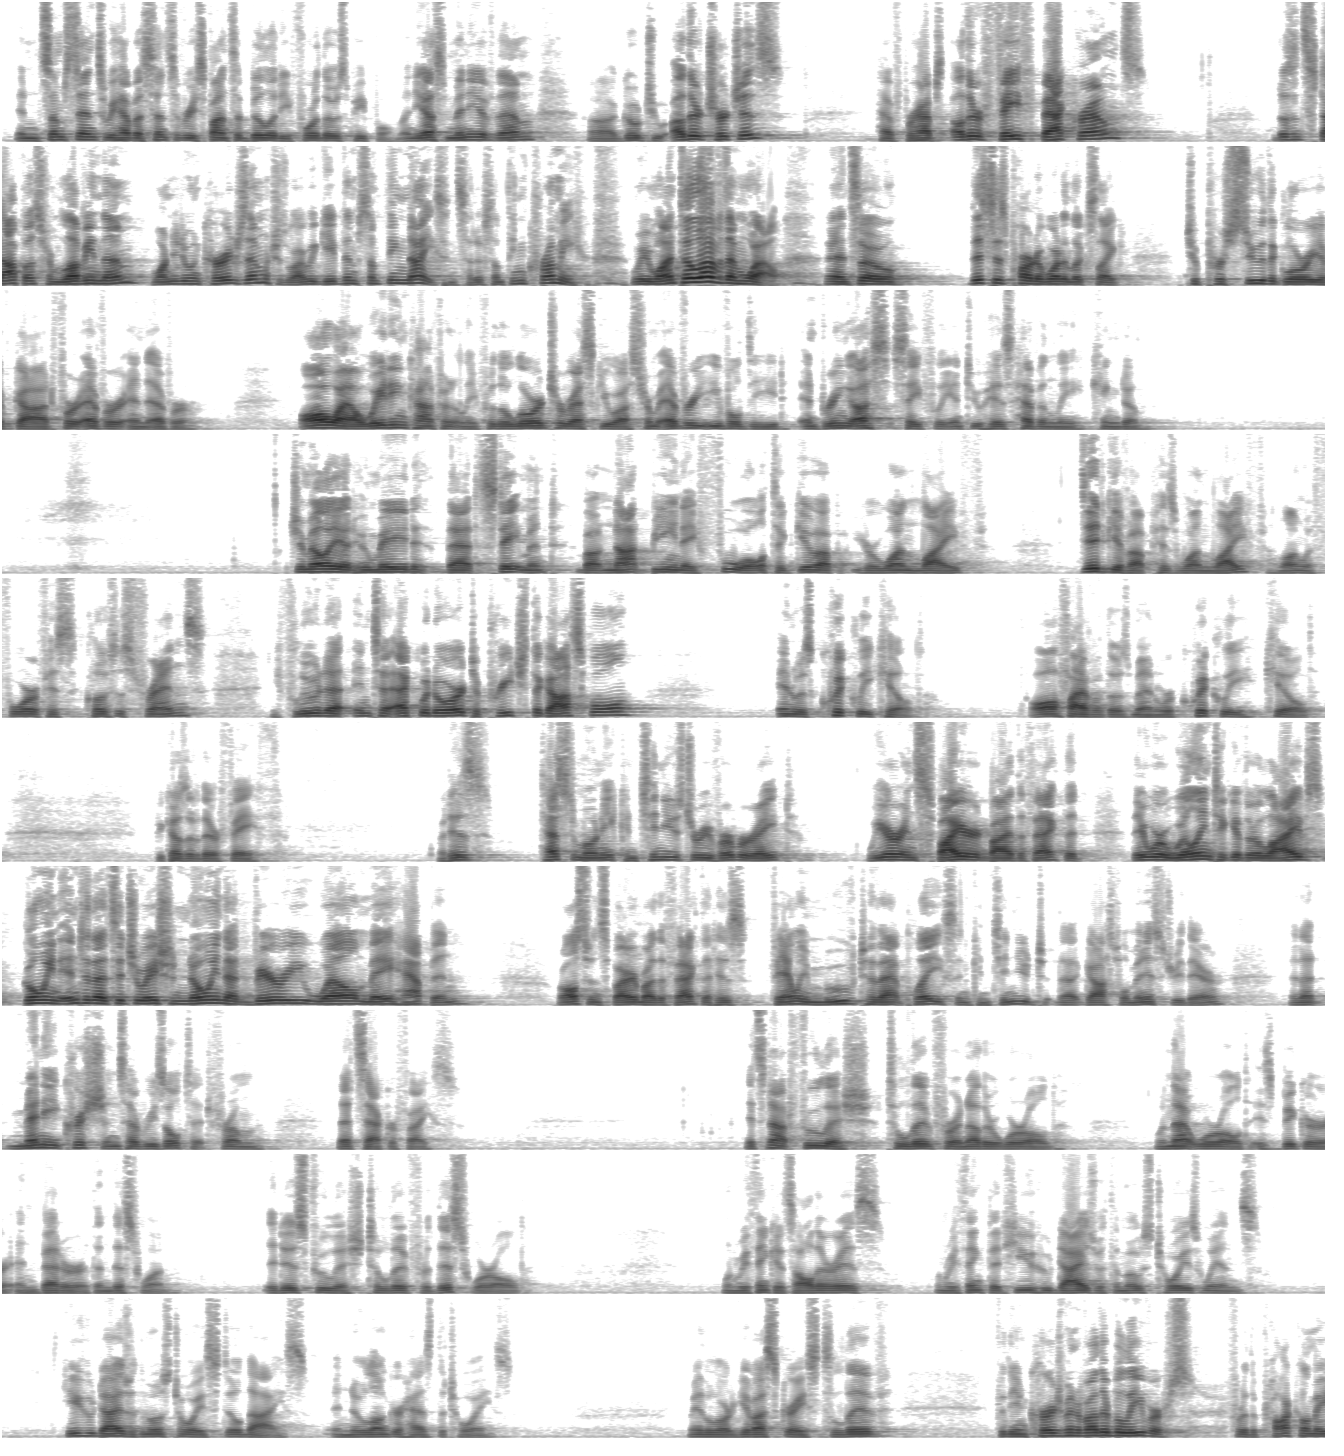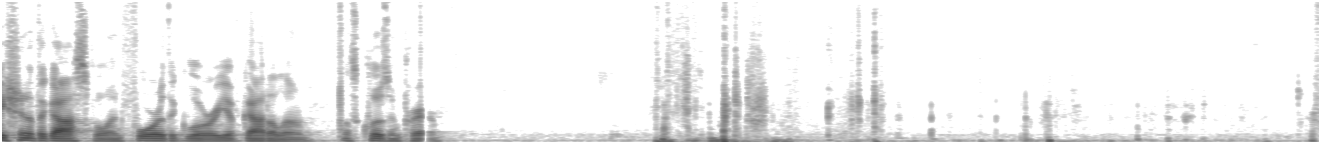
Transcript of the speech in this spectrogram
In some sense, we have a sense of responsibility for those people. And yes, many of them uh, go to other churches, have perhaps other faith backgrounds. It doesn't stop us from loving them, wanting to encourage them, which is why we gave them something nice instead of something crummy. We want to love them well. And so this is part of what it looks like to pursue the glory of God forever and ever, all while waiting confidently for the Lord to rescue us from every evil deed and bring us safely into his heavenly kingdom. Jim Elliot, who made that statement about not being a fool to give up your one life, did give up his one life along with four of his closest friends. He flew into Ecuador to preach the gospel and was quickly killed. All five of those men were quickly killed because of their faith. But his testimony continues to reverberate. We are inspired by the fact that they were willing to give their lives going into that situation, knowing that very well may happen. We're also inspired by the fact that his family moved to that place and continued that gospel ministry there, and that many Christians have resulted from that sacrifice. It's not foolish to live for another world when that world is bigger and better than this one. It is foolish to live for this world when we think it's all there is, when we think that he who dies with the most toys wins. He who dies with the most toys still dies and no longer has the toys. May the Lord give us grace to live for the encouragement of other believers, for the proclamation of the gospel, and for the glory of God alone. Let's close in prayer.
